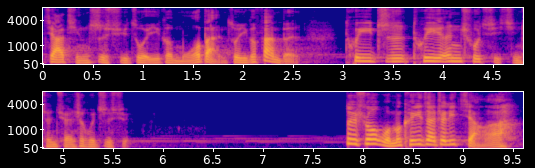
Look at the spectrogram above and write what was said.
家庭秩序做一个模板、做一个范本，推之推恩出去，形成全社会秩序。所以说，我们可以在这里讲啊，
